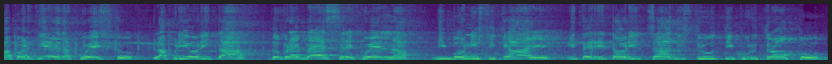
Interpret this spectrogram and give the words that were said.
A partire da questo la priorità dovrebbe essere quella di bonificare i territori già distrutti purtroppo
